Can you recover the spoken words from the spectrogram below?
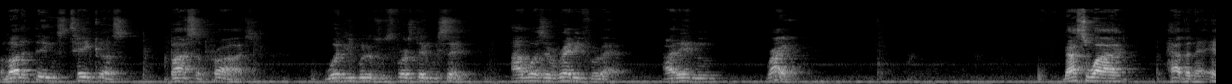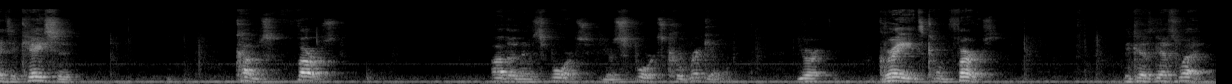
A lot of things take us by surprise. What, what was the first thing we said? I wasn't ready for that. I didn't. Right. That's why having an education comes first, other than sports. Your sports curriculum, your grades come first. Because guess what?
